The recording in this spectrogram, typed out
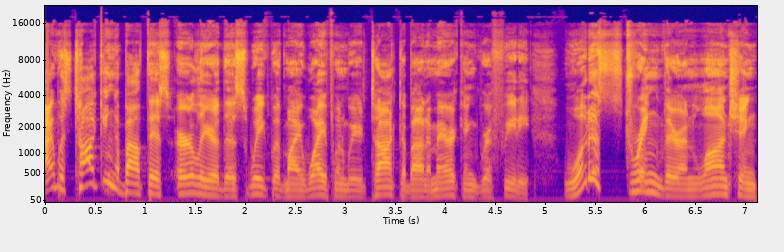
I was talking about this earlier this week with my wife when we talked about American Graffiti. What a string there in launching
